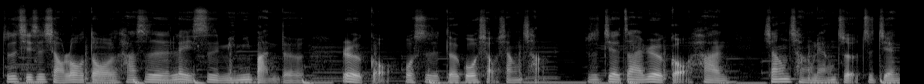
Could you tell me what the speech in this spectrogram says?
就是其实小肉豆它是类似迷你版的热狗或是德国小香肠。就是介在热狗和香肠两者之间。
